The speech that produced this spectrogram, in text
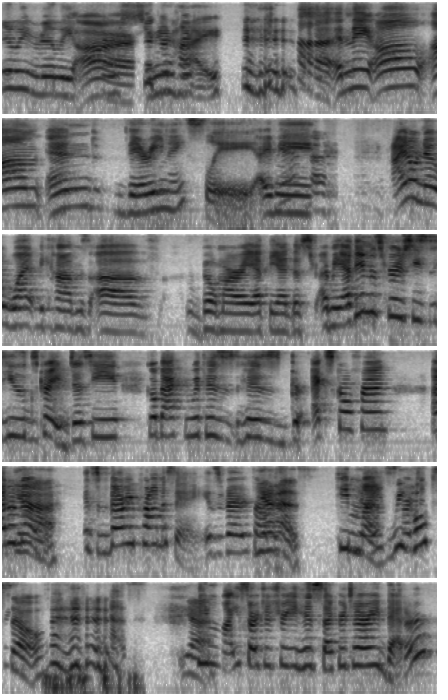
They really, really are. they're I sugar mean, they're- high. Yeah, and they all um end very nicely. I mean, Yeah. I don't know what becomes of Bill Murray at the end of. I mean, at the end of Scrooge, he's he looks great. Does he go back with his his ex girlfriend? I don't Yeah. know. It's very promising. It's very promising. Yes. He Yeah, might. we hope treat- so. Yes. yeah. He might start to treat his secretary better.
